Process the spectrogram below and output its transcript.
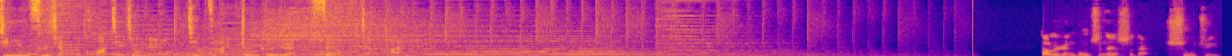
精英思想的跨界交流，尽在中科院 SELF 讲坛。到了人工智能时代，数据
